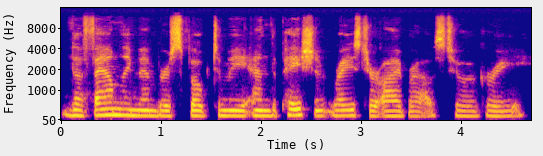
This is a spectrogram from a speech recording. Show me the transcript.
The family member spoke to me, and the patient raised her eyebrows to agree.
